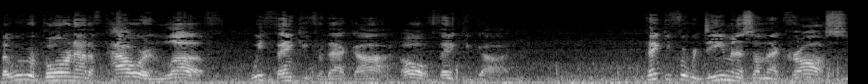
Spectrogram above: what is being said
but we were born out of power and love. We thank you for that, God. Oh, thank you, God. Thank you for redeeming us on that cross.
